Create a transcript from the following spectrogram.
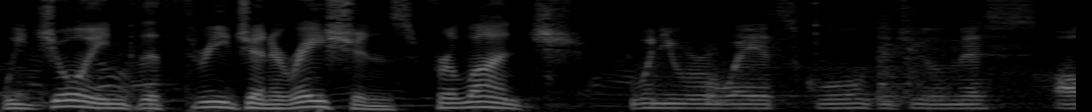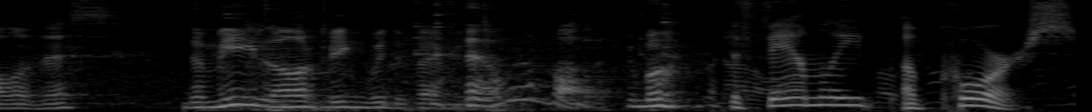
We joined the three generations for lunch. When you were away at school, did you miss all of this? The meal or being with the family? The family, of course.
